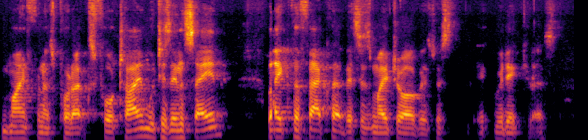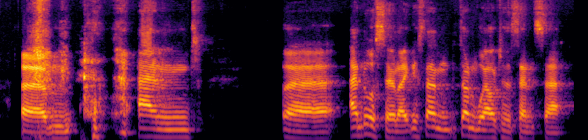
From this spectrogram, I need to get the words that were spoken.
mindfulness products full time, which is insane. Like the fact that this is my job is just ridiculous. Um, and uh, and also like it's done done well to the sense that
